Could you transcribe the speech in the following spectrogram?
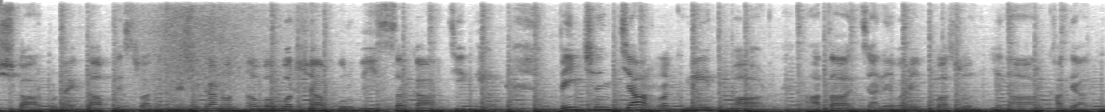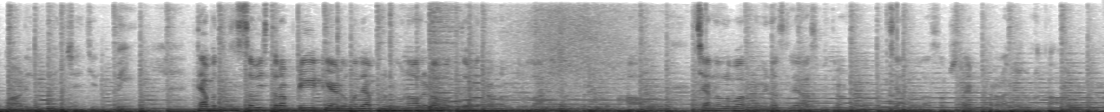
नमस्कार पुन्हा एकदा आपले स्वागत आहे. मित्रांनो नववर्षापूर्वी सरकारची भेट. पेन्शनच्या रकमेत वाढ. आता जानेवारी पासून येणार खात्यात वाढीव पेन्शनची रक्कम त्याबद्दलची सविस्तर अपडेट या व्हिडिओमध्ये आपण घेऊन आलेलो आहोत. तर मित्रांनो व्हिडिओला पहा. चॅनलवर नवीन असल्यास मित्रांनो चॅनलला सबस्क्राईब करायला विसरू नका.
